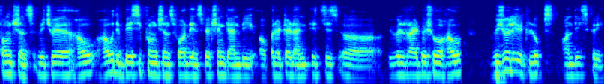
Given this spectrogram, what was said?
functions which were how how the basic functions for the inspection can be operated. And it is we will try to show how visually it looks on the screen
